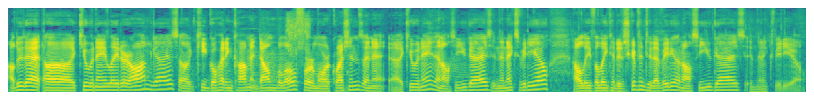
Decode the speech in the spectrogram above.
I'll do that uh, Q&A later on, guys. Uh, keep go ahead and comment down below for more questions and uh, Q&A. Then I'll see you guys in the next video. I'll leave a link in the description to that video, and I'll see you guys in the next video.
